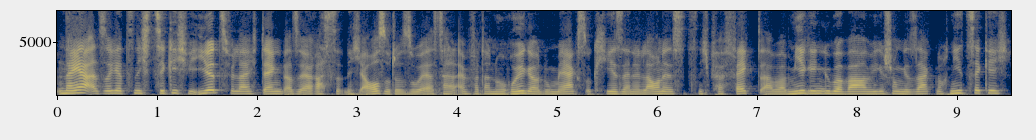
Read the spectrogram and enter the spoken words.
Naja, also jetzt nicht zickig, wie ihr jetzt vielleicht denkt, also er rastet nicht aus oder so, er ist halt einfach dann nur ruhiger und du merkst, okay, seine Laune ist jetzt nicht perfekt, aber mir gegenüber war, wie schon gesagt, noch nie zickig.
